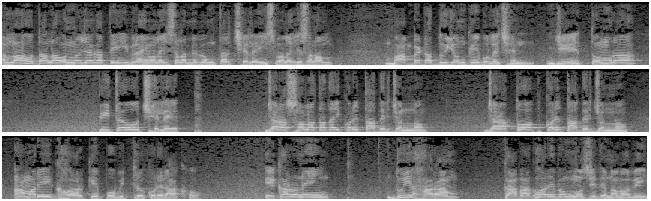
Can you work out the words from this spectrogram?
আল্লাহ তালা অন্য জায়গাতে ইব্রাহিম আলাই ইসলাম এবং তার ছেলে ইসমাল আলী সালাম বাপ বেটা দুইজনকেই বলেছেন যে তোমরা পিতা ও ছেলে যারা সলাত আদায় করে তাদের জন্য, যারা তপ করে তাদের জন্য, আমার এই ঘরকে পবিত্র করে রাখো। এ কারণেই দুই হারাম কাবাঘর এবং মসজিদে নবাবী,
